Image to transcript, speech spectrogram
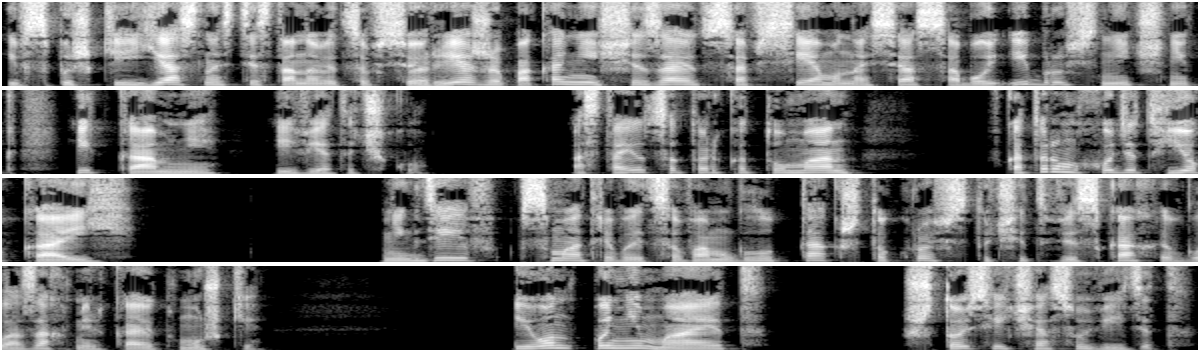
и вспышки ясности становятся все реже, пока не исчезают совсем, унося с собой и брусничник, и камни, и веточку. остается только туман, в котором ходит Йокай. Нигдеев всматривается во мглу так, что кровь стучит в висках и в глазах мелькают мушки. И он понимает, что сейчас увидит.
